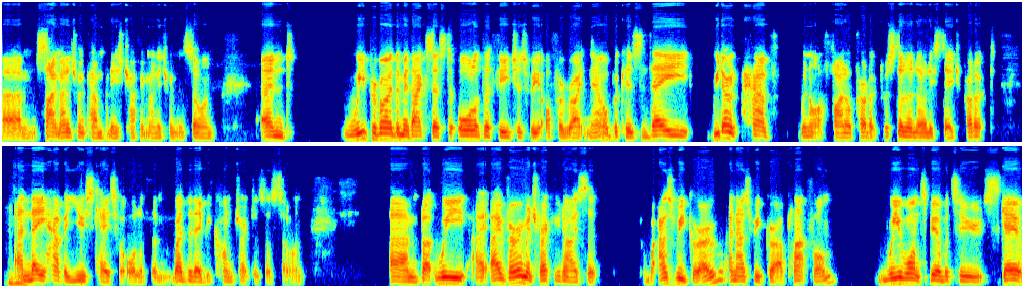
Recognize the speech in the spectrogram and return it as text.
um, site management companies, traffic management, and so on. And we provide them with access to all of the features we offer right now because they we don't have we're not a final product we're still an early stage product mm-hmm. and they have a use case for all of them whether they be contractors or so on um, but we I, I very much recognize that as we grow and as we grow our platform, we want to be able to scale,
